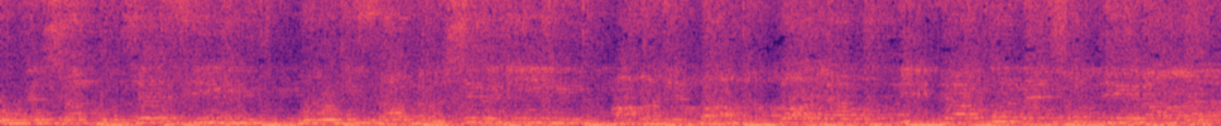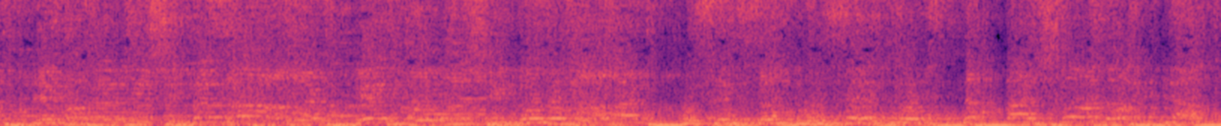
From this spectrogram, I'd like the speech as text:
오늘 참 부재지 우리 사람 시그니 아니 바다가야 이 벽을 내준디라 내마을 미신다사 예뻐하신 거구나 오세서 오세도 나빠셔도 있라고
